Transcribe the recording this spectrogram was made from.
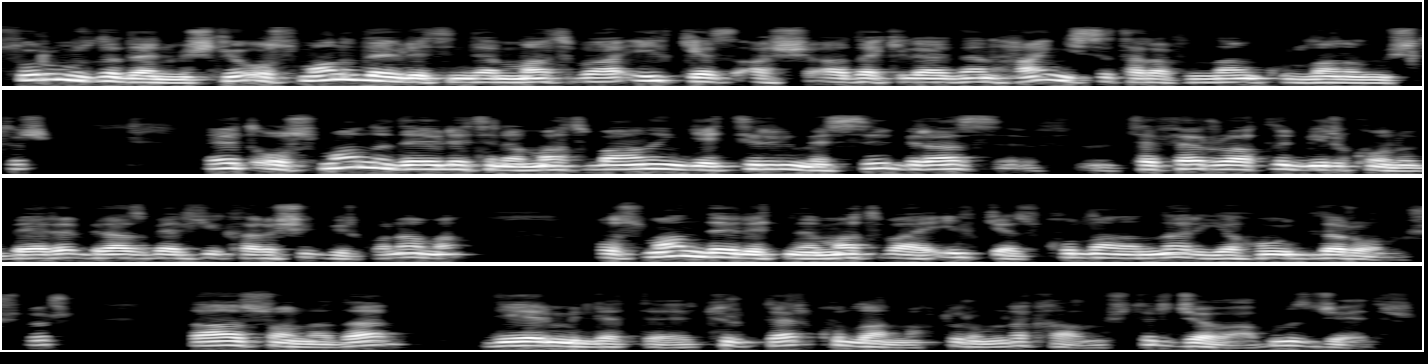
Sorumuzda denmiş ki Osmanlı Devleti'nde matbaa ilk kez aşağıdakilerden hangisi tarafından kullanılmıştır? Evet Osmanlı Devleti'ne matbaanın getirilmesi biraz teferruatlı bir konu. Biraz belki karışık bir konu ama Osmanlı Devleti'nde matbaayı ilk kez kullananlar Yahudiler olmuştur. Daha sonra da diğer millette Türkler kullanmak durumunda kalmıştır. Cevabımız C'dir.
